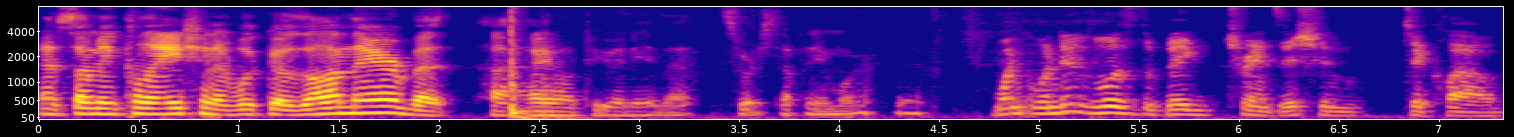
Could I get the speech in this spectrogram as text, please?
have some inclination of what goes on there, but uh, I don't do any of that sort of stuff anymore. Yeah. When when did, was the big transition to cloud?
